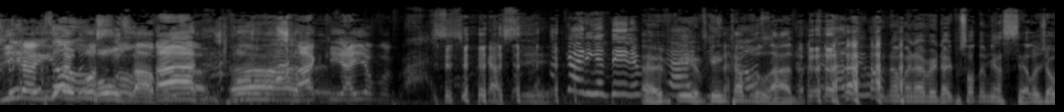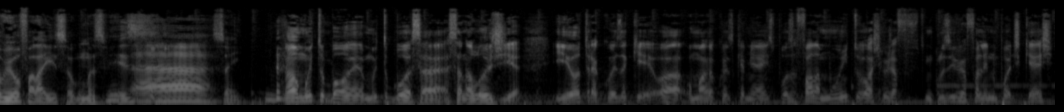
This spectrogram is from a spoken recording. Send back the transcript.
dia ainda eu vou Vou usar, soltar. vou Vou usar aqui, aí eu vou... Cacete. A carinha dele é É, eu, fiquei, eu fiquei encabulado. Não, mas na verdade o pessoal da minha cela já ouviu falar isso algumas vezes. Ah, Isso aí. Não, muito bom, é muito boa essa, essa analogia. E outra coisa que, uma coisa que a minha esposa fala muito, eu acho que eu já, inclusive já falei no podcast,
